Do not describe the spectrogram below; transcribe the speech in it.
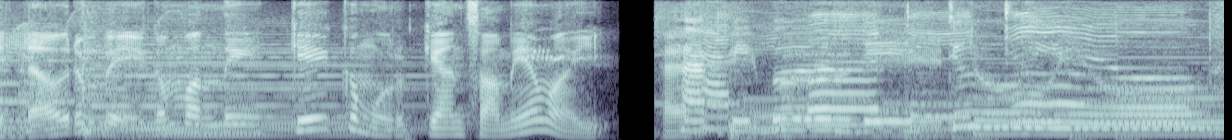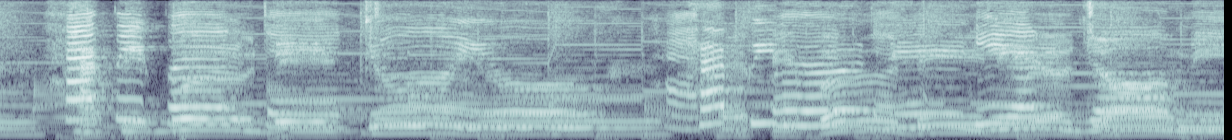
എല്ലാവരും വേഗം വന്നേ. കേക്ക് മുറിക്കാൻ സമയമായി. Happy birthday to you happy birthday to you happy birthday dear Jomi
